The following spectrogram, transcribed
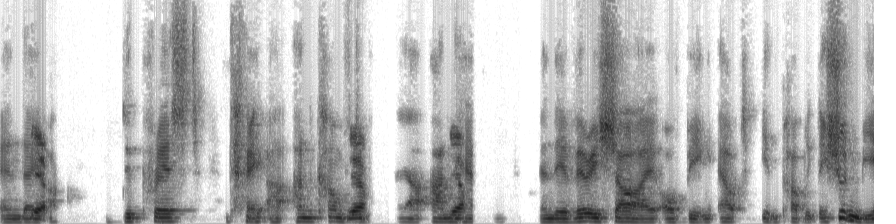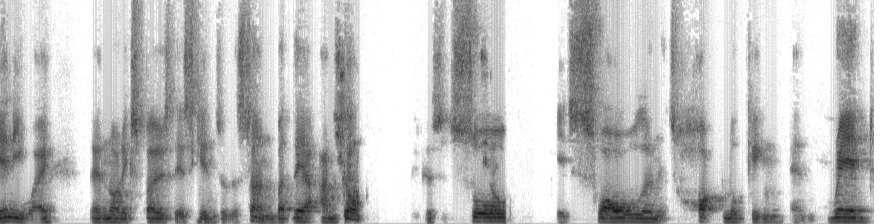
and they yeah. are depressed, they are uncomfortable, yeah. they are unhappy. Yeah and they're very shy of being out in public. They shouldn't be anyway. They're not exposed their skin to the sun, but they are uncomfortable sure. because it's sore, sure. it's swollen, it's hot looking and red,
